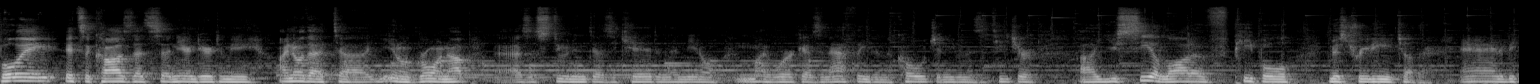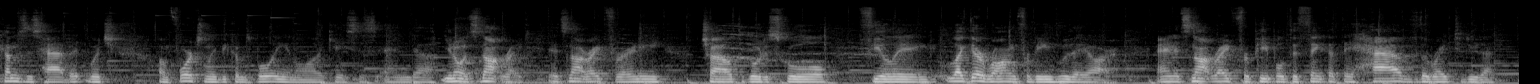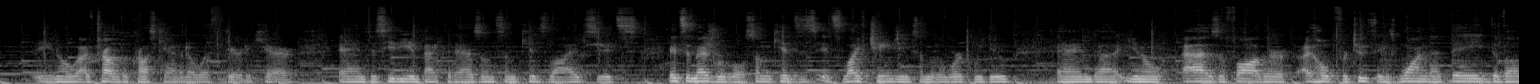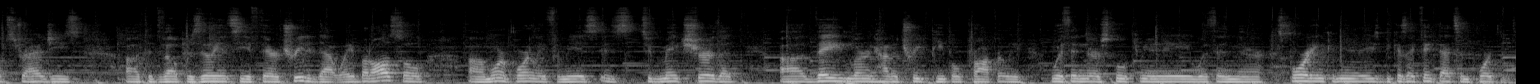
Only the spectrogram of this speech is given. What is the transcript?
Bullying, it's a cause that's uh, near and dear to me. I know that, uh, you know, growing up as a student, as a kid, and then, you know, my work as an athlete and a coach and even as a teacher, uh, you see a lot of people mistreating each other. And it becomes this habit, which unfortunately becomes bullying in a lot of cases. And, uh, you know, it's not right. It's not right for any child to go to school feeling like they're wrong for being who they are. And it's not right for people to think that they have the right to do that. You know, I've traveled across Canada with Dare to Care, and to see the impact it has on some kids' lives, it's it's immeasurable. Some kids, it's, life changing. Some of the work we do, and uh, you know, as a father, I hope for two things: one, that they develop strategies uh, to develop resiliency if they're treated that way, but also, uh, more importantly for me, is is to make sure that uh, they learn how to treat people properly within their school community, within their sporting communities, because I think that's important.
